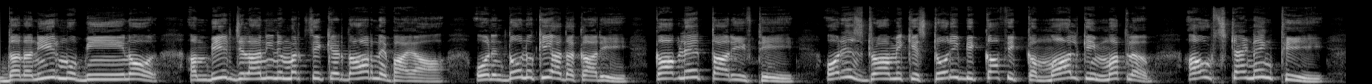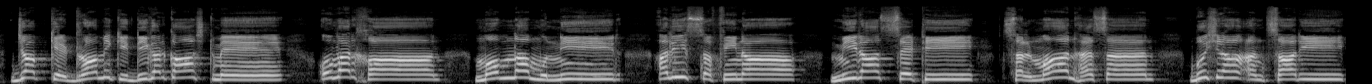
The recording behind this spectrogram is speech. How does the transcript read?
दननीर मुबीन और अम्बीर जिलानी ने मरकजी किरदार निभाया और इन दोनों की अदाकारी काबिल तारीफ़ थी। और इस ड्रामे की स्टोरी भी काफ़ी कमाल की मतलब आउटस्टैंडिंग थी, जबकि ड्रामे की दीगर कास्ट में उमर खान, मोमना मुनीर, अली सफीना, मीरा सेठी, सलमान हसन बुशरा, अंसारी,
